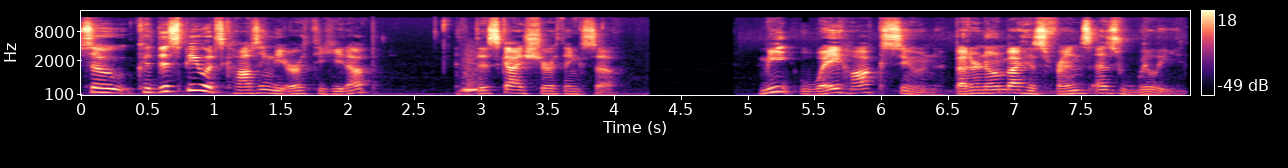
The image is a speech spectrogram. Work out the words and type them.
So, could this be what's causing the Earth to heat up? This guy sure thinks so. Meet Wei Hock Soon, better known by his friends as Willie.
